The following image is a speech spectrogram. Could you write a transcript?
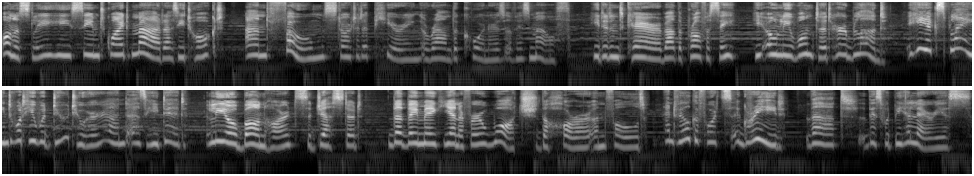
Honestly, he seemed quite mad as he talked, and foam started appearing around the corners of his mouth. He didn't care about the prophecy, he only wanted her blood. He explained what he would do to her, and as he did, Leo Bonhart suggested that they make Yennefer watch the horror unfold, and Vilgefortz agreed that this would be hilarious.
